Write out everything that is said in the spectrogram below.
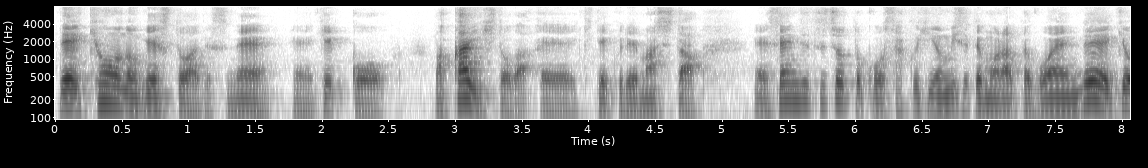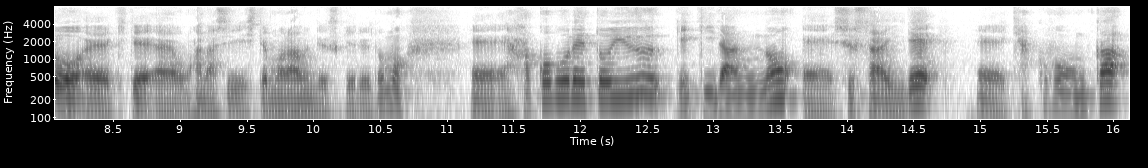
で、今日のゲストはですね、結構若い人が、来てくれました。先日ちょっとこう作品を見せてもらったご縁で今日、来て、お話ししてもらうんですけれども、箱ぼれという劇団の、主催で、えー脚本家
